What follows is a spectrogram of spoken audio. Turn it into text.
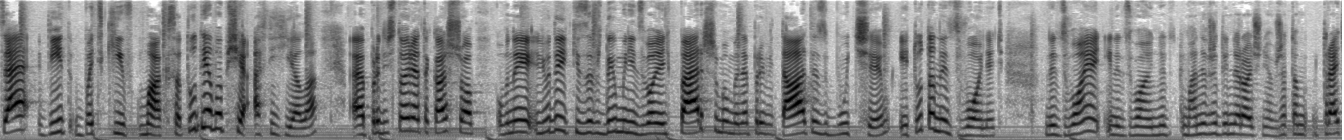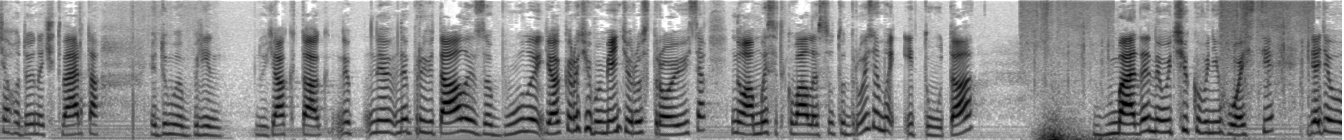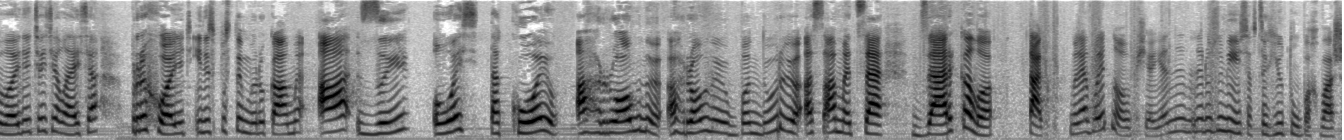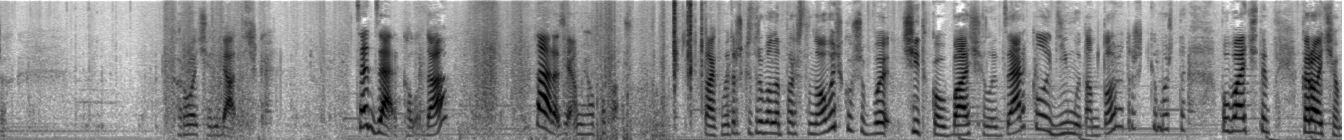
це від батьків Макса. Тут я взагалі офігела. Е, предісторія така, що вони люди, які завжди мені дзвонять першими, мене привітати з будь-чим. І тут вони дзвонять. Не дзвонять і не дзвонять. Не- У мене вже день народження, вже там третя година, четверта. Я думаю, блін. Ну як так? Не, не, не привітали, забули. Я коротше в моменті розстроююся. Ну а ми святкували суто друзями, і тута в мене неочікувані гості. Дядя Володя, тетя Леся приходять і не з пустими руками, а з ось такою огромною, огромною бандурою. А саме це дзеркало. Так, мене видно взагалі. Я не, не розуміюся в цих ютубах ваших. Коротше, ребяточки, це дзеркало, да? Зараз я вам його покажу. Так, ми трошки зробили перестановочку, щоб ви чітко бачили дзеркало. Діму там теж трошки можете побачити. Коротше,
